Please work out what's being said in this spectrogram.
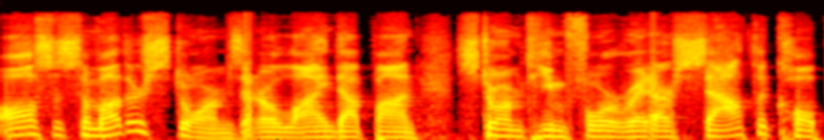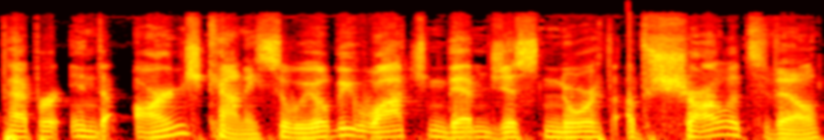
Also, some other storms that are lined up on Storm Team 4 radar south of Culpeper into Orange County. So we'll be watching them just north of Charlottesville.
